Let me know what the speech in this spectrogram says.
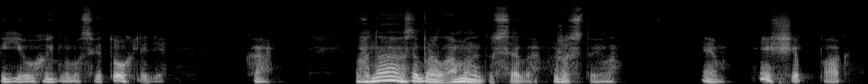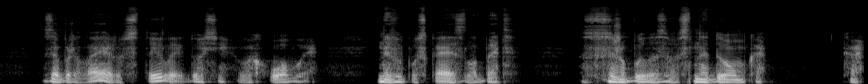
в її огидному світогляді. Ка. Вона забрала мене до себе, ростила. Ем, і ще пак. Забрала і ростила і досі виховує, не випускає з лабет. Зробила з вас недоумка. Ка,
